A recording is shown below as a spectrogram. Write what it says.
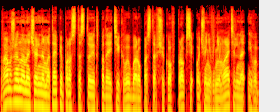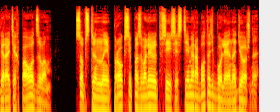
Вам же на начальном этапе просто стоит подойти к выбору поставщиков прокси очень внимательно и выбирать их по отзывам. Собственные прокси позволяют всей системе работать более надежно.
